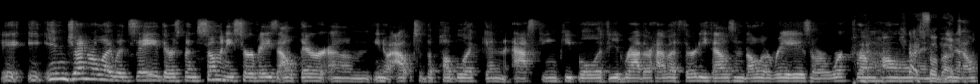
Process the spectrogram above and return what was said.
in general i would say there's been so many surveys out there, um, you know, out to the public and asking people if you'd rather have a thirty thousand dollar raise or work from home, and you know,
